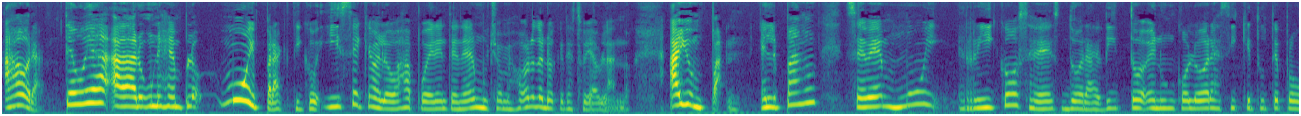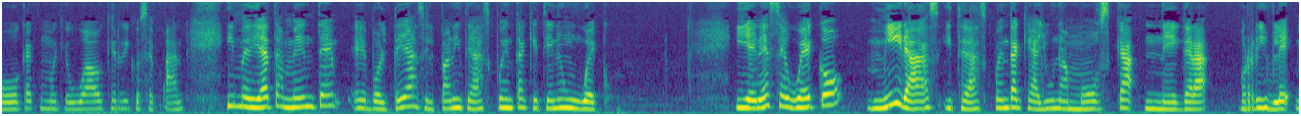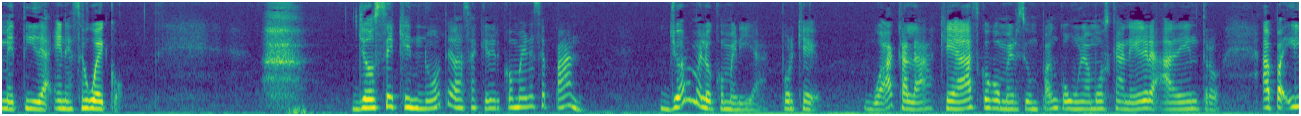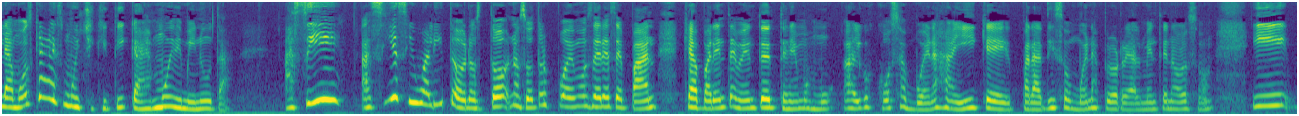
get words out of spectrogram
Ahora, te voy a, dar un ejemplo muy práctico y sé que me lo vas a poder entender mucho mejor de lo que te estoy hablando. Hay un pan. El pan se ve muy rico, se ve doradito en un color así que tú te provoca como que wow, qué rico ese pan. Inmediatamente eh, volteas el pan y te das cuenta que tiene un hueco. Y en ese hueco miras y te das cuenta que hay una mosca negra horrible metida en ese hueco. Yo sé que no te vas a querer comer ese pan. Yo no me lo comería porque guácala, qué asco comerse un pan con una mosca negra adentro. Y la mosca es muy chiquitica, es muy diminuta. Así, así es igualito. nosotros podemos ser ese pan que aparentemente tenemos algo, cosas buenas ahí que para ti son buenas, pero realmente no lo son. Y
